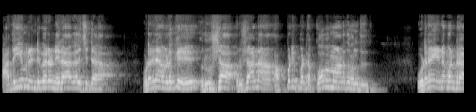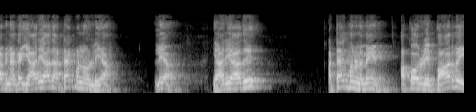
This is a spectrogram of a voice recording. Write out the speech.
அதையும் ரெண்டு பேரும் நிராகரிச்சிட்டா. உடனே அவளுக்கு ருஷா ருஷான்னா அப்படிப்பட்ட கோபமானது வந்தது. உடனே என்ன பண்றா அப்படின்னாக்கா யாரையாவது அட்டாக் பண்ணோம் இல்லையா? இல்லையா? யாரையாவது அட்டாக் பண்ணணுமே. அப்போ அவருடைய பார்வை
